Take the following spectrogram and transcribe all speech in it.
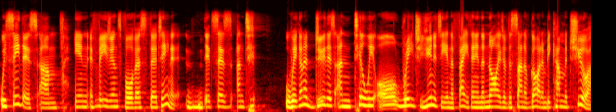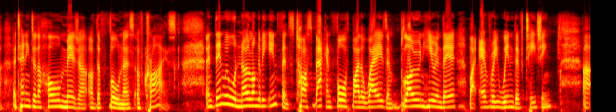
we see this um, in Ephesians 4, verse 13. It, it says, until we're going to do this until we all reach unity in the faith and in the knowledge of the Son of God and become mature, attaining to the whole measure of the fullness of Christ. And then we will no longer be infants, tossed back and forth by the waves and blown here and there by every wind of teaching. Uh,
